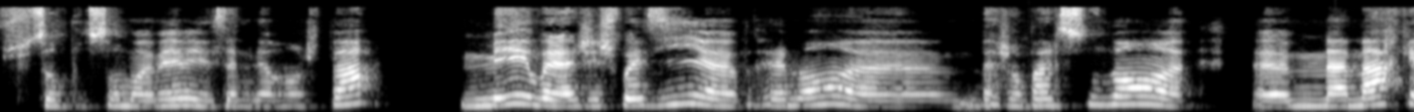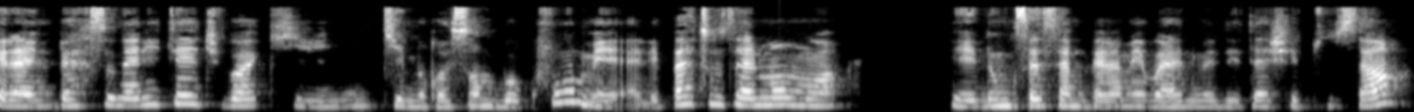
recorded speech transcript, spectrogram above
je suis 100% moi-même et ça ne me dérange pas. Mais voilà, j'ai choisi euh, vraiment, bah, j'en parle souvent, ma marque, elle a une personnalité, tu vois, qui, qui me ressemble beaucoup, mais elle n'est pas totalement moi. Et donc ça, ça me permet voilà de me détacher de tout ça.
